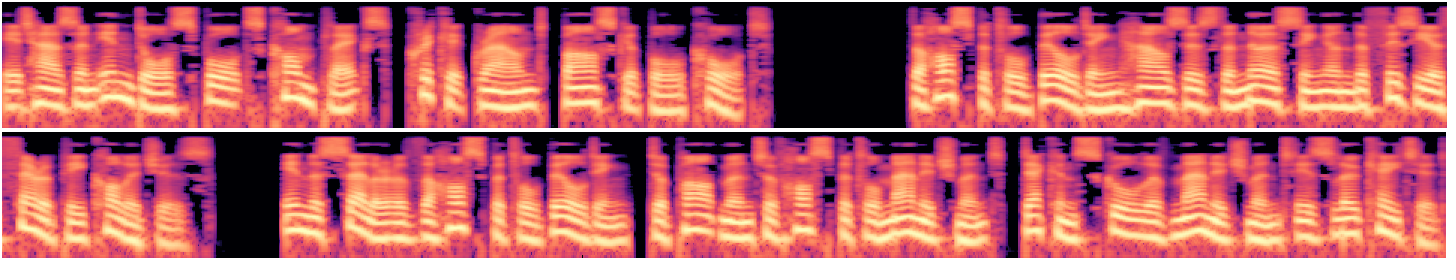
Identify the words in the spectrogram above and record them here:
It has an indoor sports complex, cricket ground, basketball court. The hospital building houses the nursing and the physiotherapy colleges. In the cellar of the hospital building, Department of Hospital Management, Deccan School of Management is located.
